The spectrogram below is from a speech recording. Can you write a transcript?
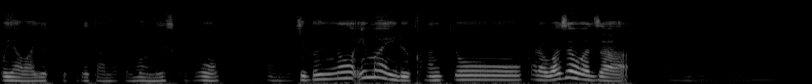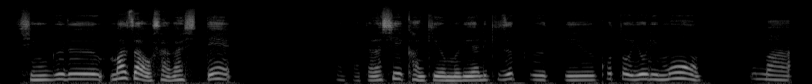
親は言ってくれたんだと思うんですけどあの自分の今いる環境からわざわざあのシングルマザーを探してなんか新しい関係を無理やり築くっていうことよりも今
